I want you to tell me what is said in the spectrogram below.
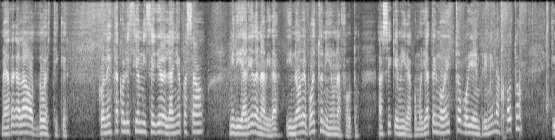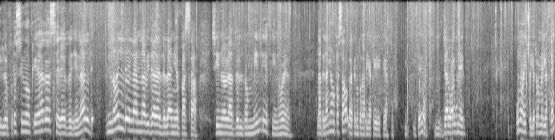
me ha regalado dos stickers. Con esta colección hice yo el año pasado mi diario de navidad y no le he puesto ni una foto. Así que mira como ya tengo esto voy a imprimir las fotos y lo próximo que haga será rellenar no el de las navidades del año pasado sino las del 2019 las del año pasado las tengo todavía que, hacer. Y, tengo ya lo álbumes uno hecho y otro medio hacer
